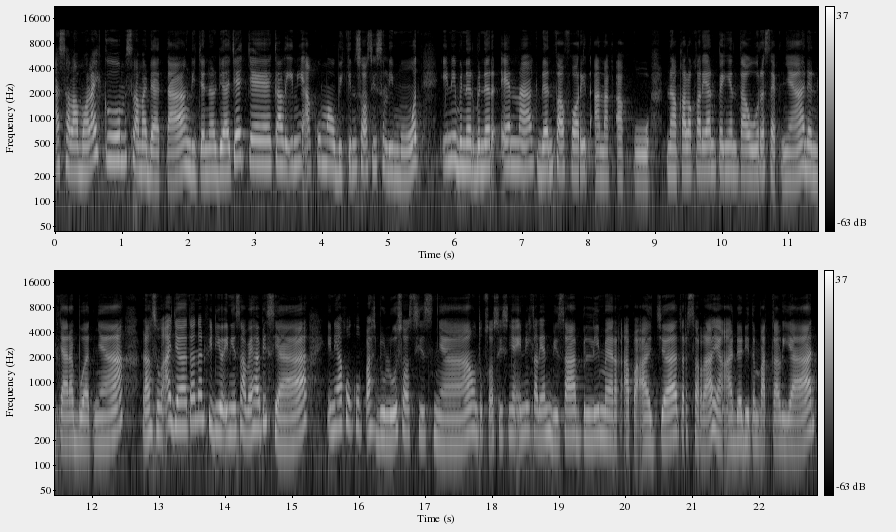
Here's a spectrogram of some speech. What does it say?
Assalamualaikum, selamat datang di channel Dia Cece. Kali ini aku mau bikin sosis selimut. Ini benar-benar enak dan favorit anak aku. Nah kalau kalian pengen tahu resepnya dan cara buatnya Langsung aja tonton video ini sampai habis ya. Ini aku kupas dulu sosisnya. Untuk sosisnya ini kalian bisa beli merek apa aja Terserah yang ada di tempat kalian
